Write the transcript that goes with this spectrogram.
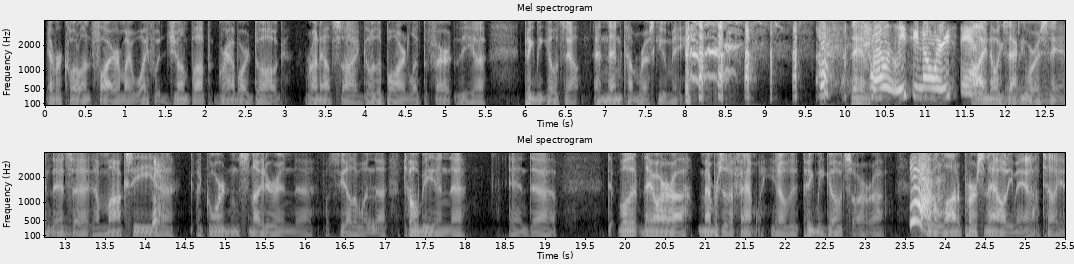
ever caught on fire, my wife would jump up, grab our dog, run outside, go to the barn, let the ferret, the uh, pygmy goats out, and then come rescue me. they have. Well, at least you know where you stand. I know exactly where I stand. It's uh, a Moxie, uh, a Gordon Snyder, and uh, what's the other one? Uh, Toby and uh, and uh, well, they are uh, members of the family. You know, the pygmy goats are uh, Yeah. have a lot of personality, man. I'll tell you,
